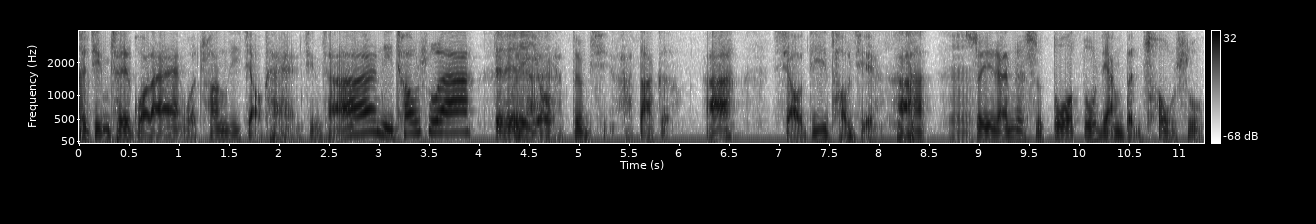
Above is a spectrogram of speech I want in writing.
这警车过来，我窗子一搅开，警察啊，你超速啦！对对对，有。对不起啊，大哥啊，小弟陶杰啊，虽然呢是多读两本臭书，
